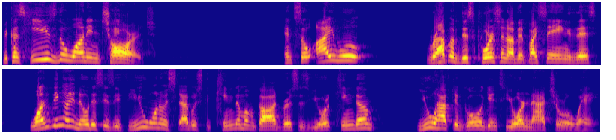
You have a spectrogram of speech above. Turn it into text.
because he's the one in charge. And so I will wrap up this portion of it by saying this. One thing I notice is if you want to establish the kingdom of God versus your kingdom, you have to go against your natural way.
